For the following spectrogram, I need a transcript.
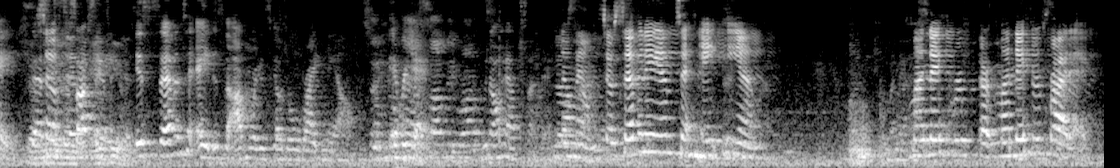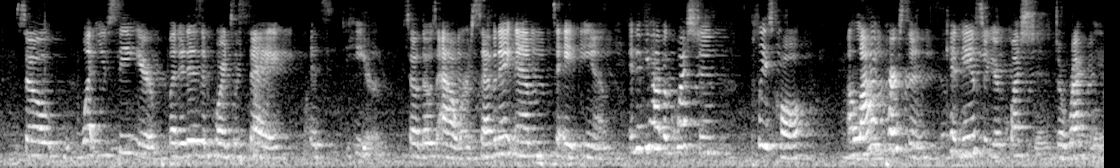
eight. That's, So- that's what I'm saying. It's seven to eight is the operating schedule right now, So every day. We don't have Sunday. No, ma'am. So seven AM to eight PM, Monday through, Monday through Friday. So what you see here, but it is important to say, it's here. So those hours, seven AM to eight PM. And if you have a question, please call. A live person can answer your question directly.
